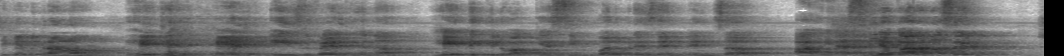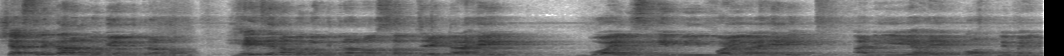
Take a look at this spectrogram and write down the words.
ठीक आहे मित्रांनो हे जे हेल्थ इज वेल्थ आहे ना हे देखील वाक्य सिंपल प्रेझेंट टेन्स आहे. शास्त्रीय कारण असेल? शास्त्रीय कारण बघूया मित्रांनो. हे जे ना बघा मित्रांनो सब्जेक्ट आहे बॉईल्स हे बी फाईव्ह आहे आणि हे आहे कॉम्प्लिमेंट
